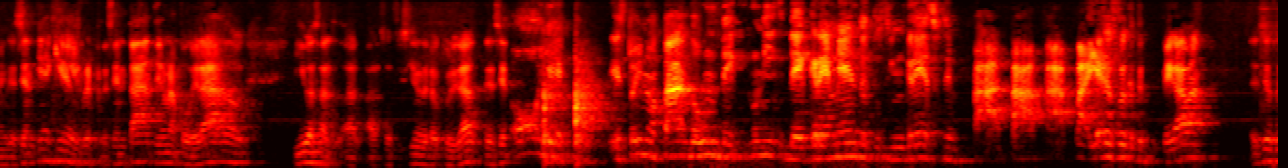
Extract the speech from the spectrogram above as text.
Me decían, tiene que ir el representante, un apoderado. Ibas a, las oficinas de la autoridad, te decían, oye, estoy notando un, decremento de tus ingresos, pa, pa. Y eso fue que te pegaban. Decías,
